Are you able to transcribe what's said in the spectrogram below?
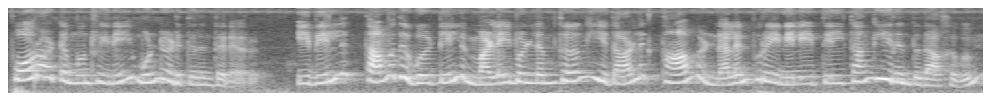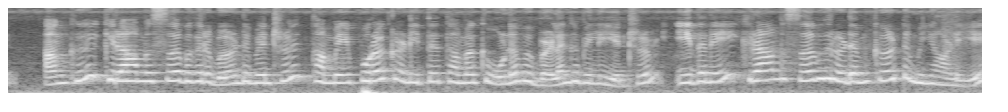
போர் போராட்டம் ஒன்றினை முன்னெடுத்திருந்தனர். இதில் தமது வீட்டில் மழை வெள்ளம் தேங்கியதால் தாம் நலன்புரை நிலையத்தில் தங்கியிருந்ததாகவும் அங்கு கிராம சேவகர் வேண்டுமென்று தம்மை புறக்கணித்து தமக்கு உணவு வழங்கவில்லை என்றும் இதனை கிராம சேவகரிடம் கேட்டுமையாலேயே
